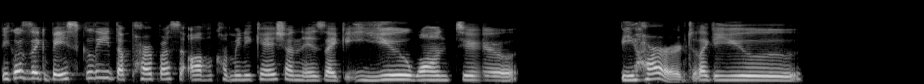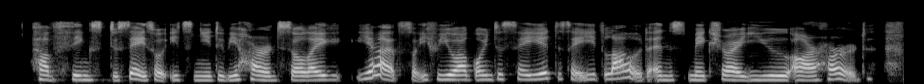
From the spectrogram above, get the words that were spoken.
because like basically the purpose of communication is like you want to be heard, like you have things to say, so it's need to be heard. So like yeah, so if you are going to say it, say it loud and make sure you are heard.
